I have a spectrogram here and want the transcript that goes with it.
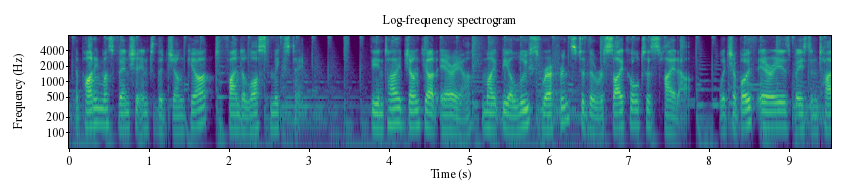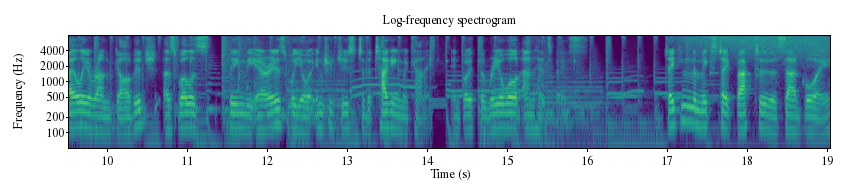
the party must venture into the junkyard to find a lost mixtape. The entire junkyard area might be a loose reference to the Recycultist hideout, which are both areas based entirely around garbage, as well as being the areas where you are introduced to the tagging mechanic in both the real world and Headspace. Taking the mixtape back to the sad boy,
